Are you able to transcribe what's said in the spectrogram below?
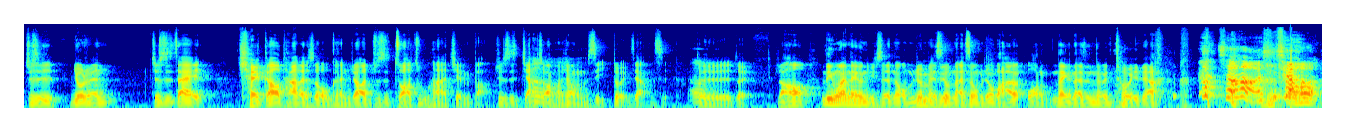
就是有人就是在 check out 他的时候，我可能就要就是抓住他的肩膀，就是假装好像我们是一对这样子。对对对对。然后另外那个女生呢，我们就每次有男生，我们就把他往那个男生那边推，这样 超好笑。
